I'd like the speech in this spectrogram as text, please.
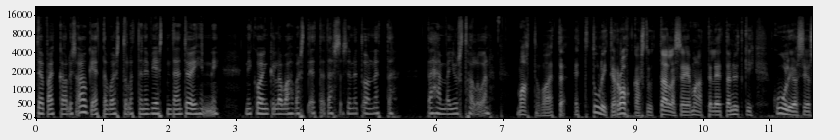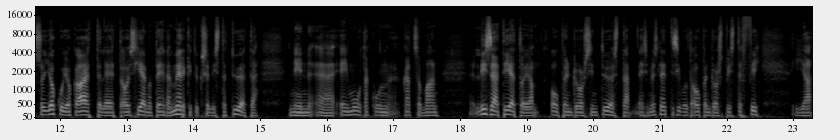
työpaikka olisi auki, että voisi tulla tänne viestintään töihin, niin, niin koin kyllä vahvasti, että tässä se nyt on, että tähän mä just haluan mahtavaa, että, että tulit ja rohkaistut tällaiseen. Ja mä ajattelen, että nytkin kuulijoissa, jos on joku, joka ajattelee, että olisi hieno tehdä merkityksellistä työtä, niin ää, ei muuta kuin katsomaan lisää tietoja Open Doorsin työstä, esimerkiksi nettisivulta opendoors.fi ja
